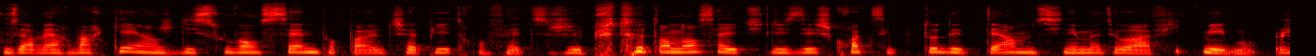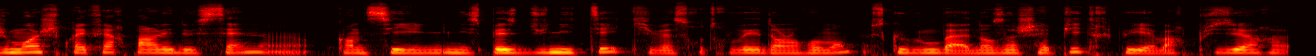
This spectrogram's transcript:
vous avez remarqué, hein, je dis souvent scène pour parler de chapitre en fait. J'ai plutôt tendance à utiliser, je crois que c'est plutôt des termes cinématographiques, mais bon, moi je préfère parler de scène euh, quand c'est une, espèce d'unité qui va se retrouver dans le roman. Parce que bon, bah, dans un chapitre, il peut y avoir plusieurs euh,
